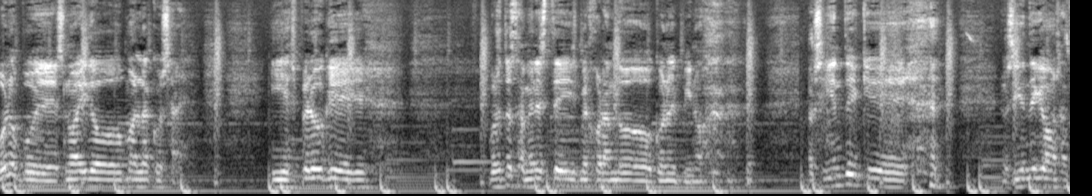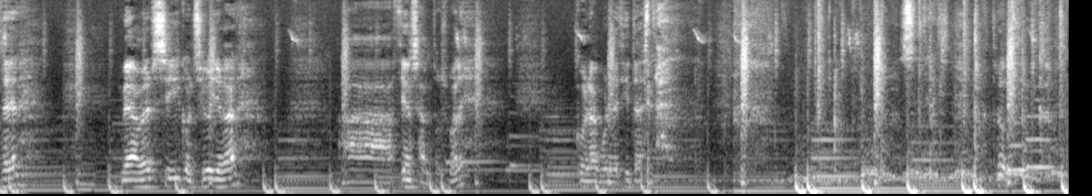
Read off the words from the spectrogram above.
Bueno, pues no ha ido mal la cosa. ¿eh? Y espero que vosotros también estéis mejorando con el pino. Lo siguiente que lo siguiente que vamos a hacer, voy a ver si consigo llegar a 100 saltos, ¿vale? Con la cuerdecita esta. 4, 5,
